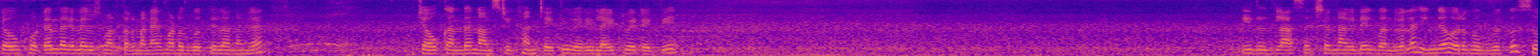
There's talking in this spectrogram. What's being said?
ಚೌಕ್ ಹೋಟೆಲ್ದಾಗೆಲ್ಲ ಯೂಸ್ ಮಾಡ್ತಾರೆ, ಮನ್ಯಾಗ ಮಾಡೋದು ಗೊತ್ತಿಲ್ಲ ನನಗೆ ಚೌಕ್ ಅಂದ ನಾನ್ ಸ್ಟಿಕ್ ಹಂಚೈತಿ ವೆರಿ ಲೈಟ್ ವೇಟ್ ಐತಿ. ಇದು ಗ್ಲಾಸ್ ಸೆಕ್ಷನ್ ನಾವು ಇದೇಗೆ ಬಂದ್ವಲ್ಲ, ಹಿಂಗೆ ಹೊರಗೆ ಹೋಗಬೇಕು ಸೊ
